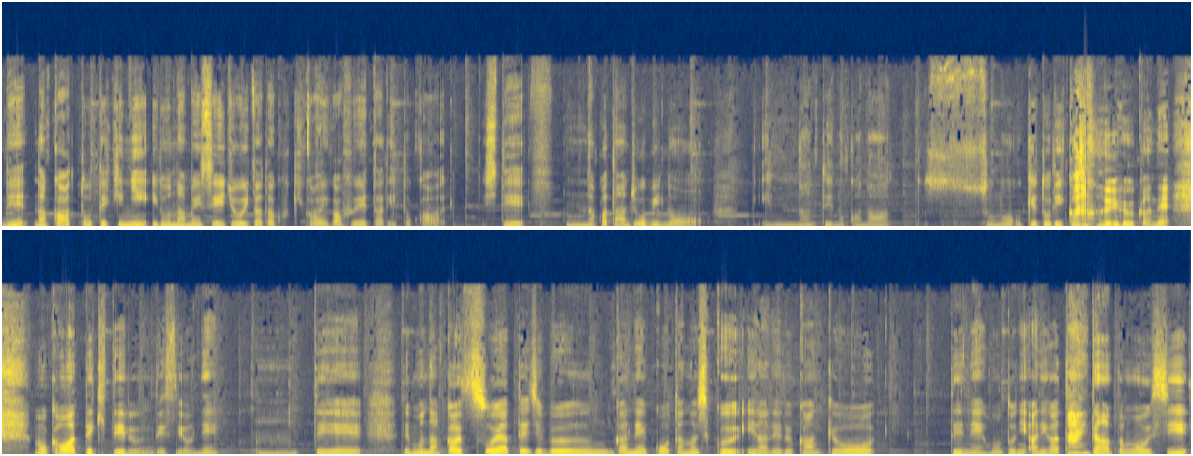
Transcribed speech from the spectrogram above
ねなんか圧倒的にいろんなメッセージをいただく機会が増えたりとかしてなんか誕生日の何て言うのかなその受け取り方というかねもう変わってきてるんですよね。うん、ででもなんかそうやって自分がねこう楽しくいられる環境でね本当にありがたいなと思うし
